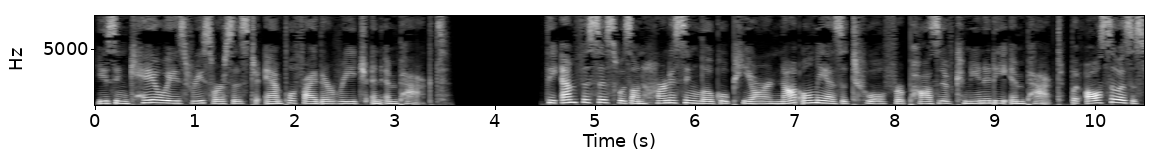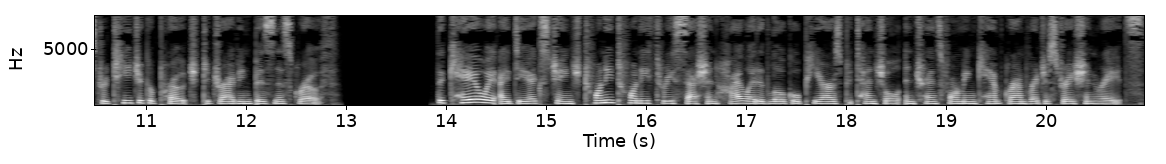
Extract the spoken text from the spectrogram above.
using KOA's resources to amplify their reach and impact. The emphasis was on harnessing local PR not only as a tool for positive community impact but also as a strategic approach to driving business growth. The KOA IdeaXchange 2023 session highlighted local PR's potential in transforming campground registration rates.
